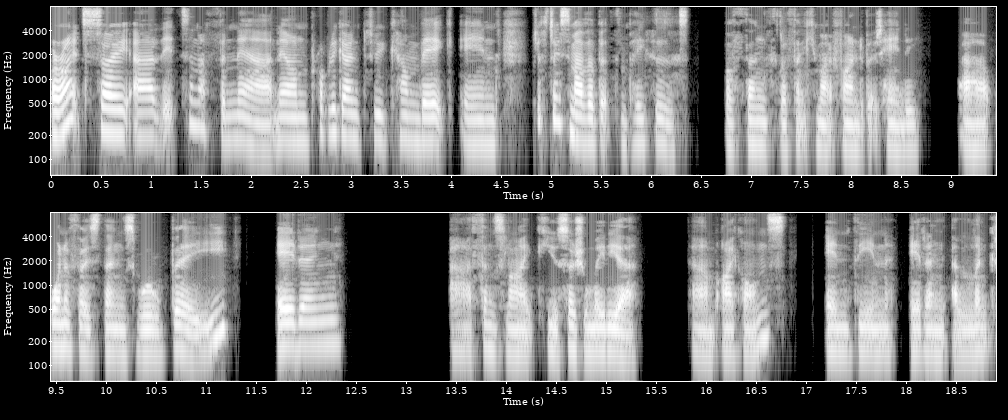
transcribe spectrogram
All right, so uh, that's enough for now. Now I'm probably going to come back and just do some other bits and pieces of things that I think you might find a bit handy. Uh, one of those things will be adding uh, things like your social media um, icons and then adding a link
